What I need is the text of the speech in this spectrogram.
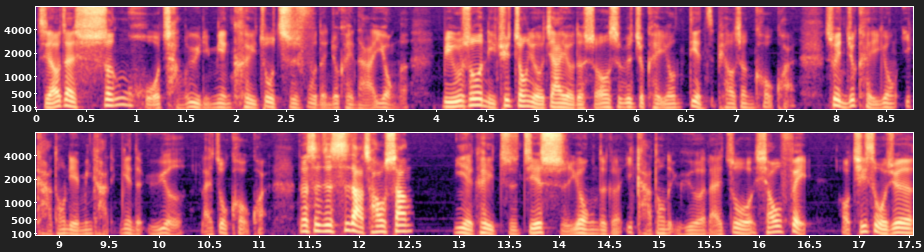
只要在生活场域里面可以做支付的，你就可以拿来用了。比如说，你去中油加油的时候，是不是就可以用电子票证扣款？所以你就可以用一卡通联名卡里面的余额来做扣款。那甚至四大超商，你也可以直接使用这个一卡通的余额来做消费。哦，其实我觉得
